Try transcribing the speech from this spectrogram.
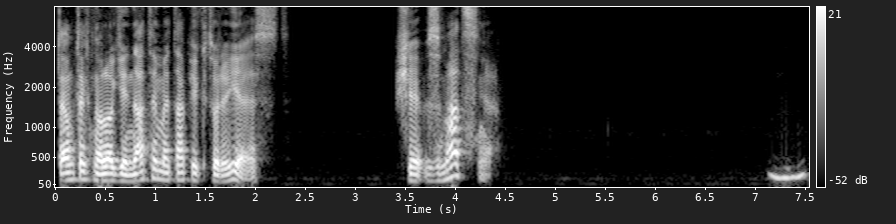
tę technologię na tym etapie, który jest, się wzmacnia. Mhm.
